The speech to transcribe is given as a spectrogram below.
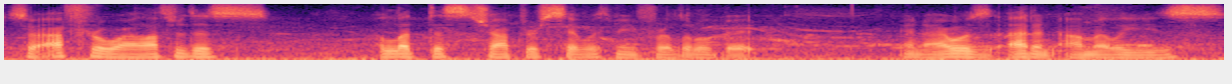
so after a while, after this, I let this chapter sit with me for a little bit, and I was at an Amelie's,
